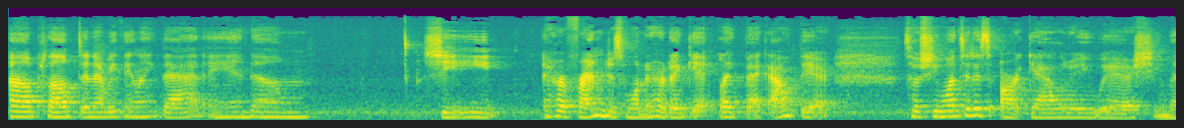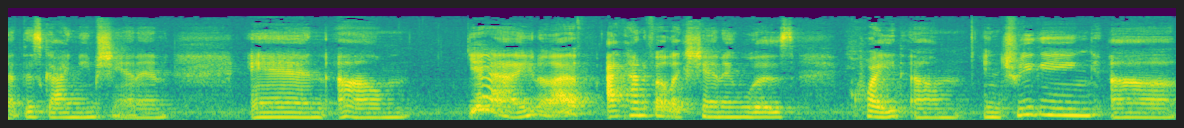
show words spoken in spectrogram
uh, plumped and everything like that. And um, she, her friend just wanted her to get like back out there. So she went to this art gallery where she met this guy named Shannon. And um, yeah, you know, I, I kind of felt like Shannon was quite um, intriguing, uh,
